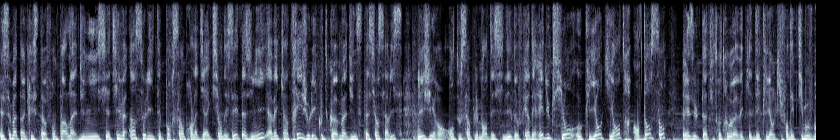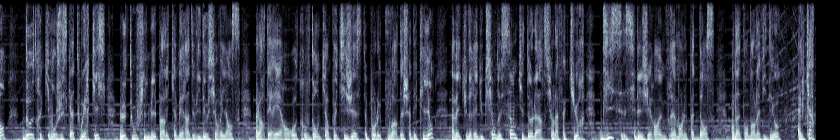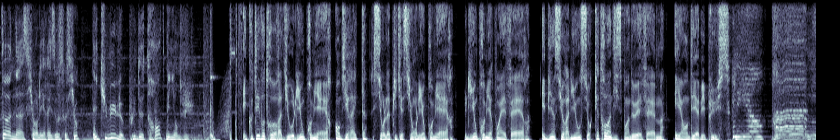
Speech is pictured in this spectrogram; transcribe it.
Et ce matin, Christophe, on parle d'une initiative insolite. Pour ça, on prend la direction des États-Unis avec un très joli coup de com' d'une station-service. Les gérants ont tout simplement décidé d'offrir des réductions aux clients qui entrent en dansant. Résultat, tu te retrouves avec des clients qui font des petits mouvements, d'autres qui vont jusqu'à twerker, le tout filmé par les caméras de vidéosurveillance. Alors derrière, on retrouve donc un petit geste pour le pouvoir d'achat des clients avec une réduction de 5 dollars sur la facture, 10 si les gérants aiment vraiment le pas de danse. En attendant la vidéo, elle cartonne sur les réseaux sociaux et cumule plus de 30 millions de vues. Écoutez votre radio Lyon Première en direct sur l'application Lyon Première, lyonpremière.fr et bien sûr à Lyon sur 90.2 FM et en DAB+. Lyon Première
